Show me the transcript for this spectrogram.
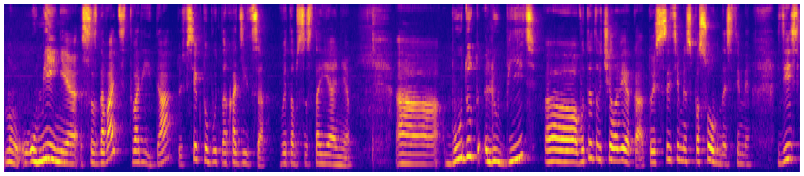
ну, умения создавать, творить, да, то есть все, кто будет находиться в этом состоянии, будут любить вот этого человека, то есть с этими способностями. Здесь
